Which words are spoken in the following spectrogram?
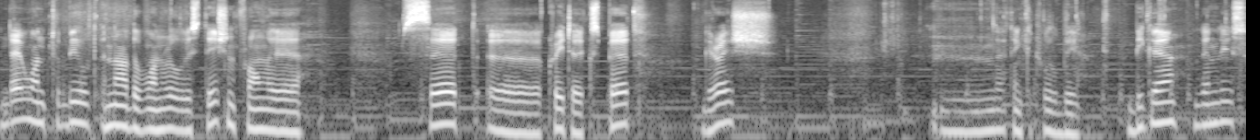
And I want to build another one railway station from the set uh, Creator Expert garage and I think it will be bigger than this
